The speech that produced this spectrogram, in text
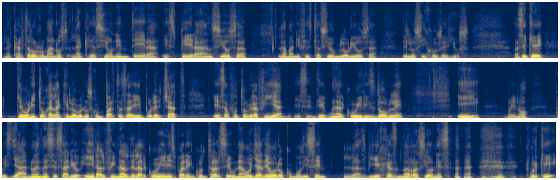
en la carta a los romanos, la creación entera espera ansiosa la manifestación gloriosa de los hijos de Dios. Así que qué bonito, ojalá que luego nos compartas ahí por el chat esa fotografía es de un arco iris doble y bueno, pues ya no es necesario ir al final del arco iris para encontrarse una olla de oro, como dicen las viejas narraciones, porque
